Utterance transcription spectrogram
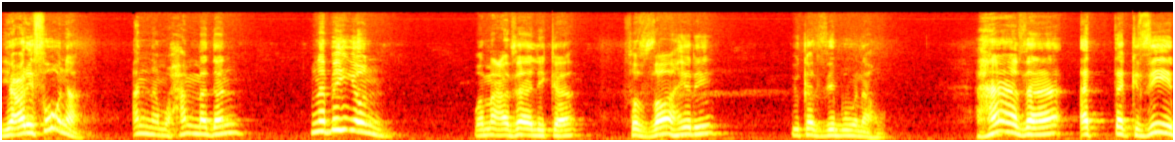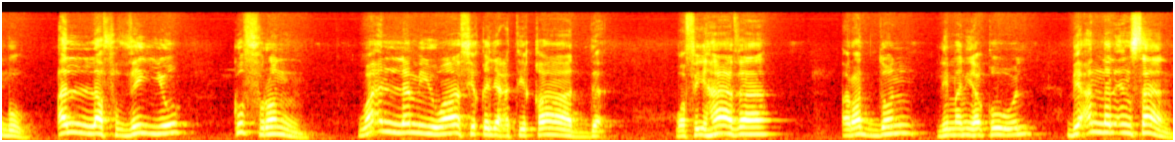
يعرفون أن محمدا نبي ومع ذلك في الظاهر يكذبونه. هذا التكذيب اللفظي كفر وإن لم يوافق الاعتقاد. وفي هذا رد لمن يقول بأن الإنسان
